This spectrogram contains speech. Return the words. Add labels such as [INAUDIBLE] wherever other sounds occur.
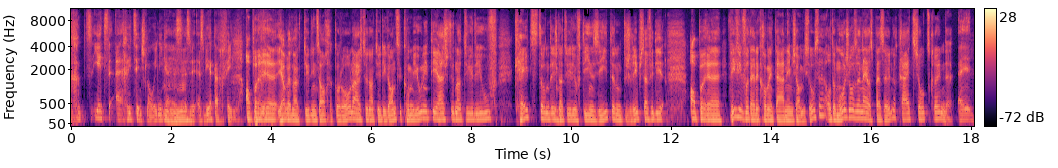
jetzt ein bisschen zu entschleunigen. Mhm. Es, es, es, wird einfach viel. Aber äh, ja, natürlich in Sachen Corona hast du natürlich die ganze Community hast du natürlich aufgehetzt und ist natürlich auf deiner Seite und du schreibst auch für die. Aber äh, wie viele von diesen Kommentaren nimmst du raus? Oder musst du rausnehmen aus Persönlichkeitsschutzgründen? Äh,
